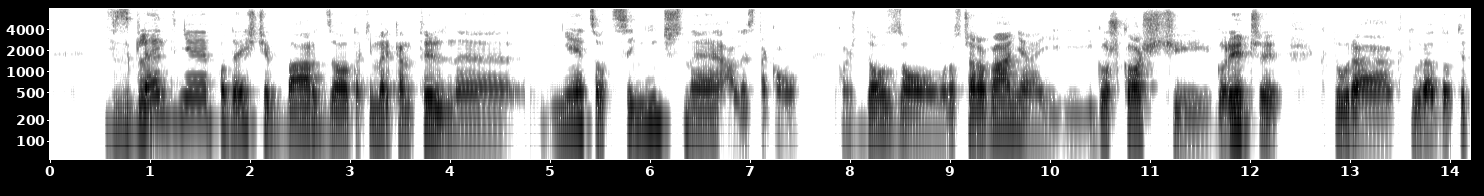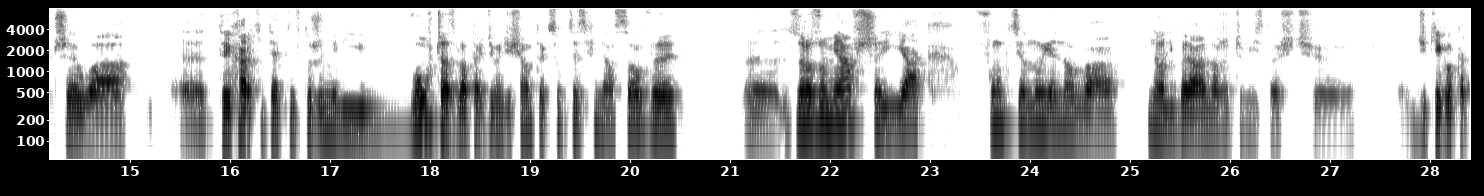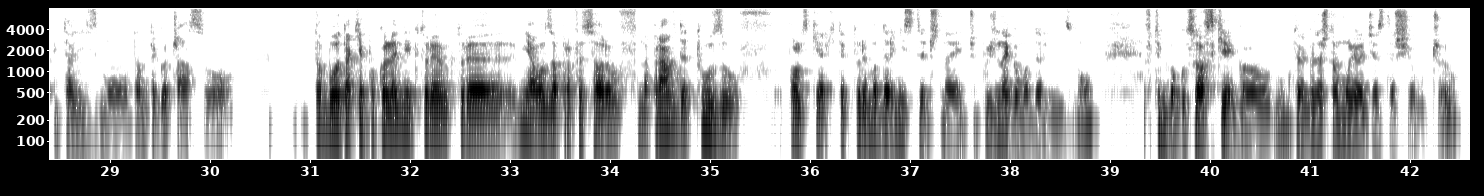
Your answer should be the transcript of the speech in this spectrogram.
Względnie podejście bardzo takie merkantylne, nieco cyniczne, ale z taką jakąś dozą rozczarowania i, i gorzkości, goryczy, która, która dotyczyła e, tych architektów, którzy mieli wówczas w latach 90. sukces finansowy, e, zrozumiawszy, jak funkcjonuje nowa neoliberalna rzeczywistość e, dzikiego kapitalizmu tamtego czasu to było takie pokolenie, które, które miało za profesorów naprawdę tuzów polskiej architektury modernistycznej, czy późnego modernizmu, w tym Bogusławskiego, którego zresztą mój ojciec też się uczył.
